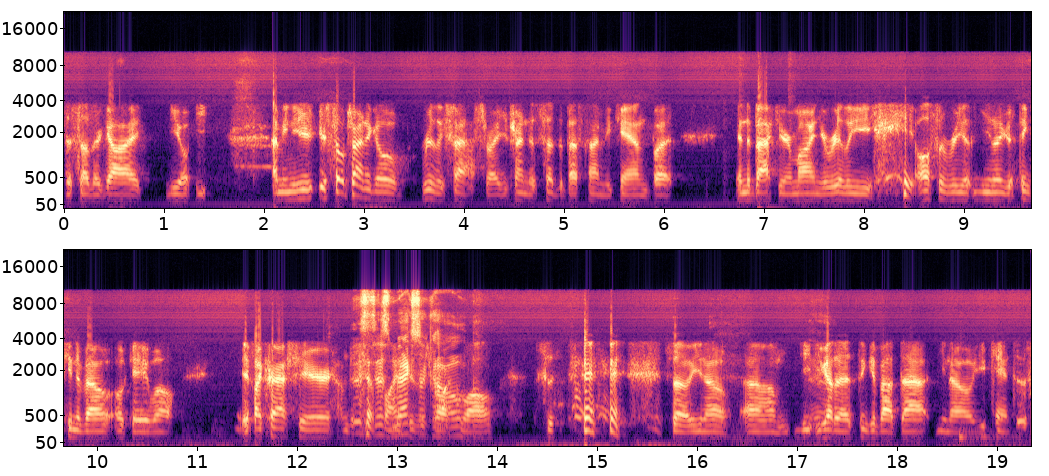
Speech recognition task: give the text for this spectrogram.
this other guy. You, you I mean, you- you're still trying to go really fast, right? You're trying to set the best time you can, but in the back of your mind, you're really also, re- you know, you're thinking about, okay, well, if I crash here, I'm just This to is fly into this rock wall. so you know, um, you, you got to think about that. You know, you can't just.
